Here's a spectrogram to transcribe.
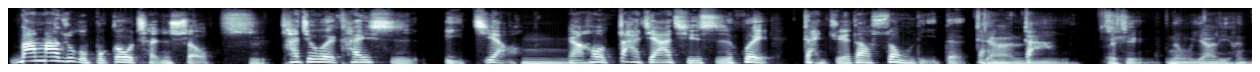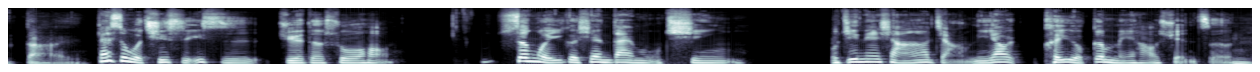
妈妈如果不够成熟，是，她就会开始比较，嗯，然后大家其实会感觉到送礼的尴尬，而且那种压力很大，哎。但是我其实一直觉得说，哈。身为一个现代母亲，我今天想要讲，你要可以有更美好选择。嗯、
